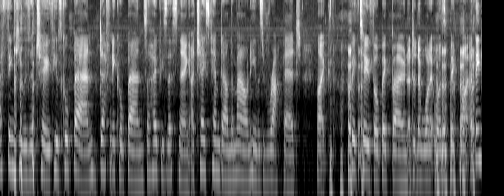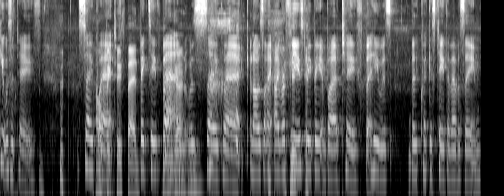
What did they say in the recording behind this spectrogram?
I think he was a tooth. He was called Ben, definitely called Ben. So I hope he's listening. I chased him down the mile and he was rapid, like big tooth or big bone. I don't know what it was. A big white. I think it was a tooth. So Oh, quick. Big Tooth Ben. Big Tooth Ben was so quick, and I was like, I refused to be beaten by a tooth, but he was the quickest tooth I've ever seen.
